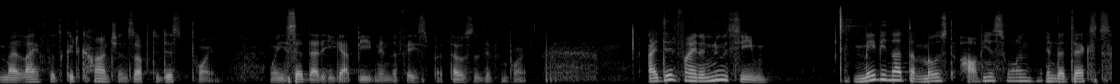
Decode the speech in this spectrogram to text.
my life with good conscience up to this point. When he said that, he got beaten in the face, but that was a different point. I did find a new theme. Maybe not the most obvious one in the text,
